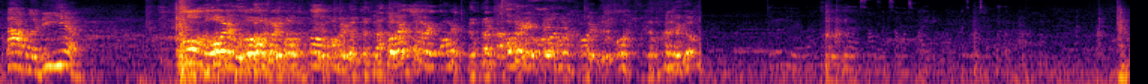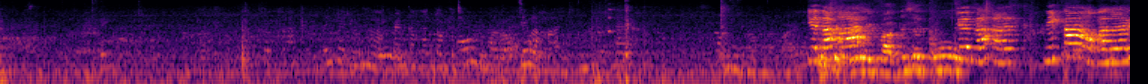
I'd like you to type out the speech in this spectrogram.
ต้าเปิดดิเฮียโอ้ยโอ้ยโอ้ยโอ้ย นะคะ ไอ้สัตว์ไม่ใช่กูหยุดนะคะ นิก้าออกมาเลย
